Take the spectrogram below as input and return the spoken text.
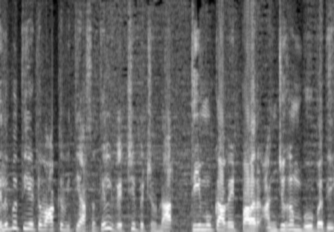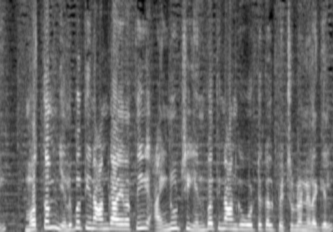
எழுபத்தி எட்டு வாக்கு வித்தியாசத்தில் வெற்றி பெற்றுள்ளார். திமுக வேட்பாளர் அஞ்சுகம் பூபதி மொத்தம் எழுபத்தி நான்காயிரத்தி ஐநூற்றி எண்பத்தி நான்கு ஓட்டுகள் பெற்றுள்ள நிலையில்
